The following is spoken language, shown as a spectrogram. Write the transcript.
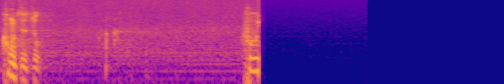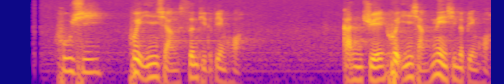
控制住。呼呼吸会影响身体的变化，感觉会影响内心的变化，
